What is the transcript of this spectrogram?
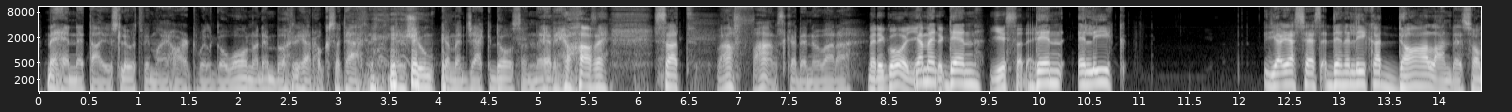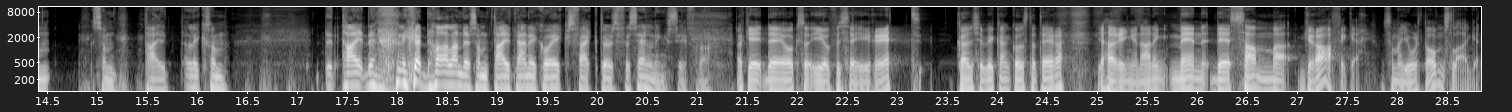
med henne tar ju slut vid My Heart Will Go On och den börjar också där. Den, sjunker med Jack Dawson ner i havet. Så att vad fan ska det nu vara? Men det går ju... Ja men den, gissa dig. den är lik... Ja, jag säger så, den är lika dalande som, som tit, liksom, den är lika dalande som Titanic och X-Factors försäljningssiffror. Okej, det är också i och för sig rätt, kanske vi kan konstatera. Jag har ingen aning. Men det är samma grafiker som har gjort omslagen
